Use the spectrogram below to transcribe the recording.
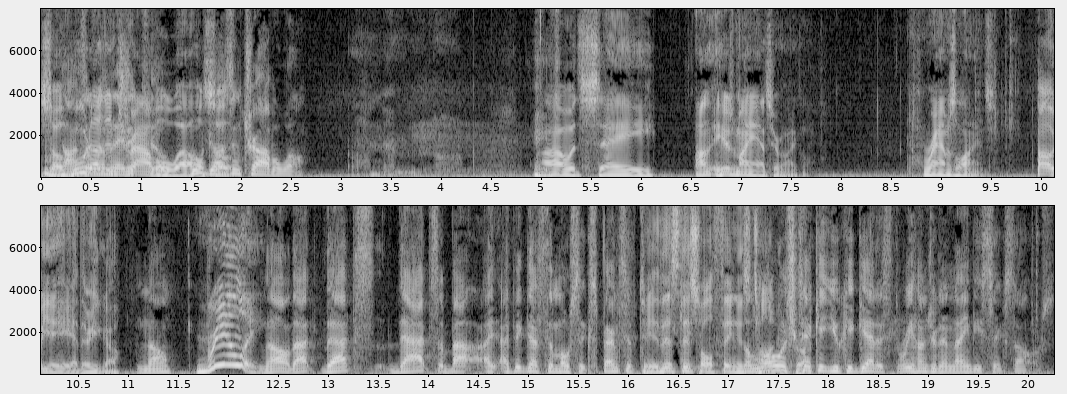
So Don's who doesn't eliminated travel too. well? Who So doesn't travel well? I would say, uh, here's my answer, Michael. Rams Lions. Oh yeah, yeah, yeah. There you go. No, Really? no. That that's that's about. I, I think that's the most expensive ticket. This this whole thing is the Tonka lowest truck. ticket you could get is three hundred and ninety six dollars.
